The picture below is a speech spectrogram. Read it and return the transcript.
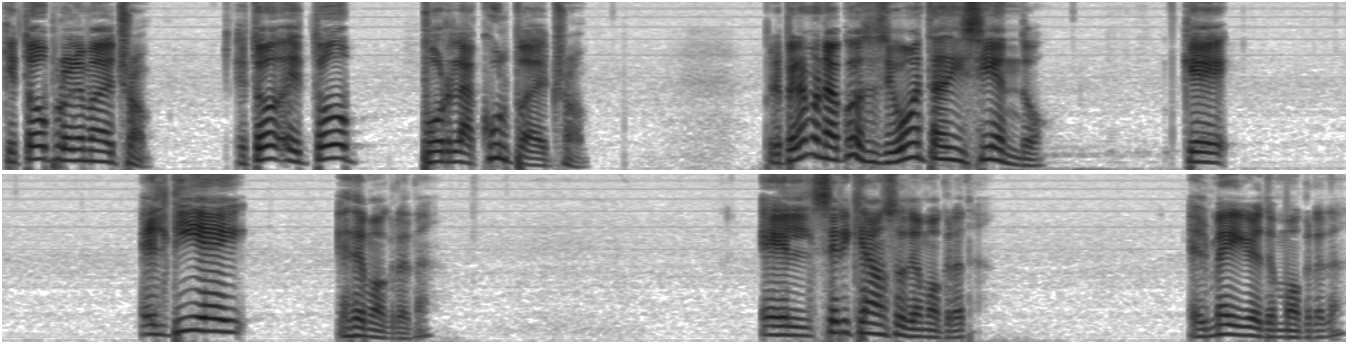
que todo problema de Trump. Es es todo por la culpa de Trump. Pero esperemos una cosa, si vos me estás diciendo que el DA es demócrata, el City Council demócrata, el mayor demócrata,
